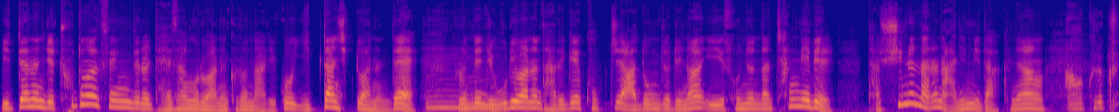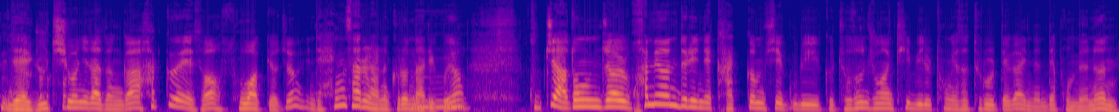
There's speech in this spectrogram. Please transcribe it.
이때는 이제 초등학생들을 대상으로 하는 그런 날이고 입단식도 하는데 음. 그런데 이제 우리와는 다르게 국제 아동절이나 이 소년단 창립일 다 쉬는 날은 아닙니다. 그냥 아, 그렇군요. 네, 유치원이라든가 학교에서 소학교죠. 이제 행사를 하는 그런 날이고요. 음. 국제 아동절 화면들이 이제 가끔씩 우리 그 조선중앙 TV를 통해서 들어올 때가 있는데 보면은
